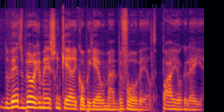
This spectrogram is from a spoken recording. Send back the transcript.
De wetsburgemeester in Kerk op een gegeven moment bijvoorbeeld, een paar jaar geleden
